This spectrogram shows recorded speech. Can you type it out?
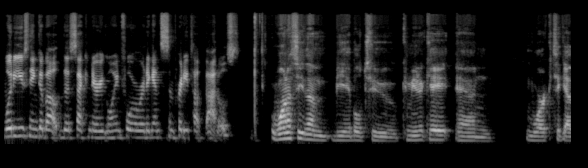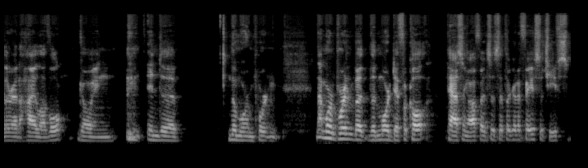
What do you think about the secondary going forward against some pretty tough battles? Want to see them be able to communicate and work together at a high level going into the more important, not more important, but the more difficult passing offenses that they're going to face the Chiefs,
